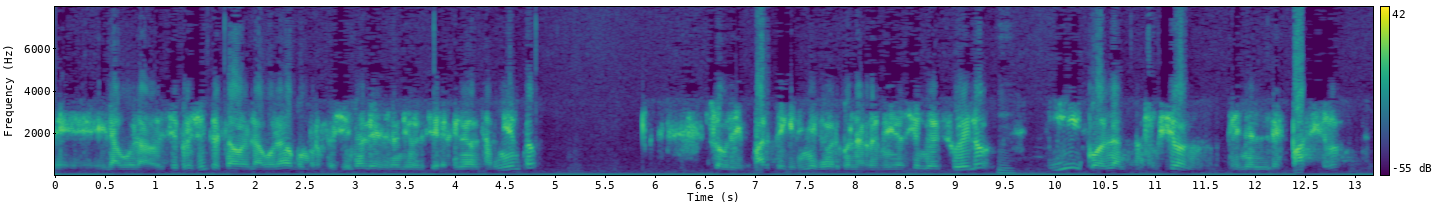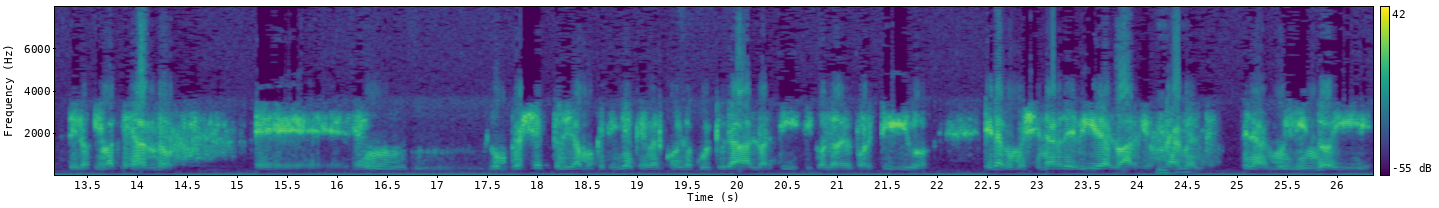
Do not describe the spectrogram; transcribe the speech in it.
eh, elaborado. Ese proyecto estaba elaborado con profesionales de la Universidad General Sarmiento sobre parte que tenía que ver con la remediación del suelo Mm. y con la construcción en el espacio de lo que va quedando eh, de un, de un proyecto, digamos, que tenía que ver con lo cultural, lo artístico, lo deportivo. Era como llenar de vida el barrio, realmente. Era muy lindo y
